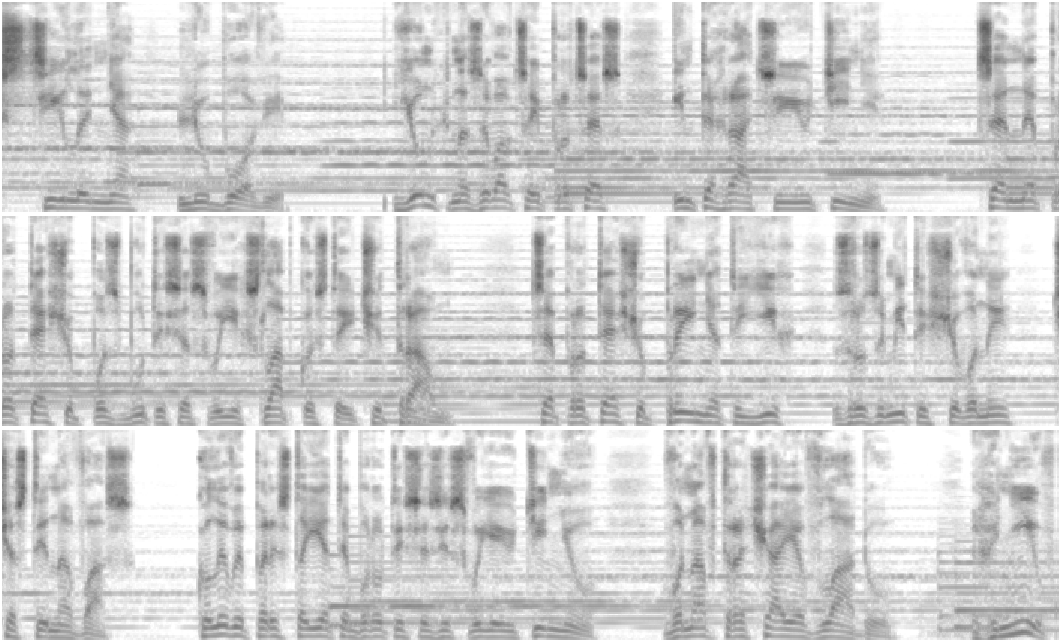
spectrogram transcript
зцілення, любові. Юнг називав цей процес інтеграцією тіні. Це не про те, щоб позбутися своїх слабкостей чи травм. Це про те, щоб прийняти їх, зрозуміти, що вони частина вас. Коли ви перестаєте боротися зі своєю тінню, вона втрачає владу. Гнів,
